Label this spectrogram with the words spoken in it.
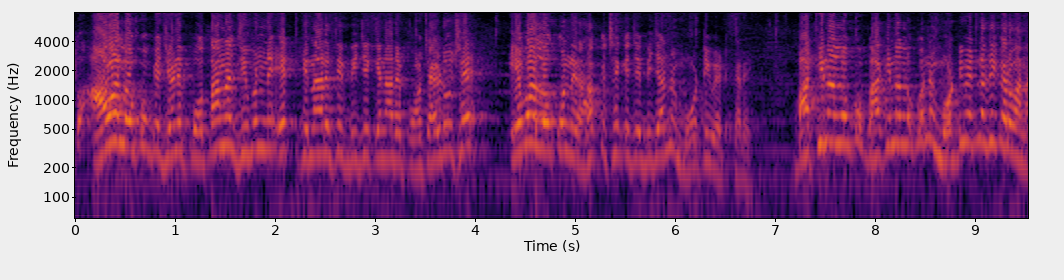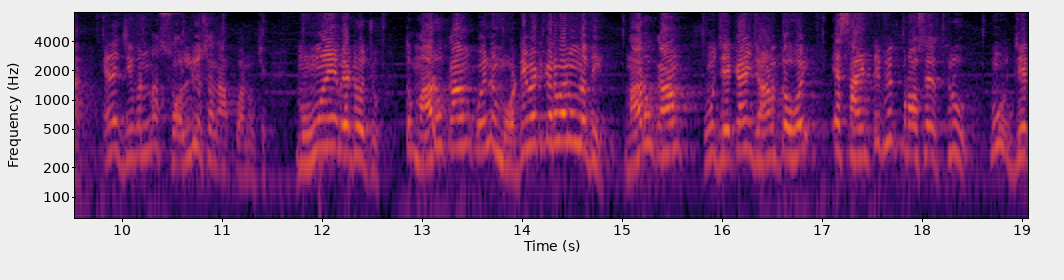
તો આવા લોકો કે જેણે પોતાના જીવનને એક કિનારેથી બીજે કિનારે પહોંચાડ્યું છે એવા લોકોને હક છે કે જે બીજાને મોટિવેટ કરે. બાકીના લોકો બાકીના લોકોને મોટિવેટ નથી કરવાના. એને જીવનમાં સોલ્યુશન આપવાનું છે. હું અહીંયા બેઠો છું, તો મારું કામ કોઈને મોટિવેટ કરવાનું નથી. મારું કામ હું જે કાંઈ જાણતો હોય એ સાયન્ટિફિક પ્રોસેસ થ્રુ હું જે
